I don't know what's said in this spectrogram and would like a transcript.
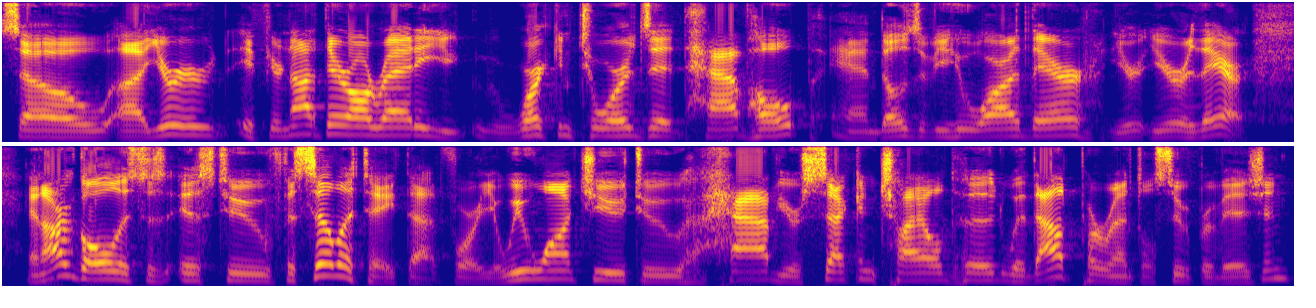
So uh, you're if you're not there already, you're working towards it. Have hope, and those of you who are there, you're, you're there. And our goal is to, is to facilitate that for you. We want you to have your second childhood without parental supervision,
